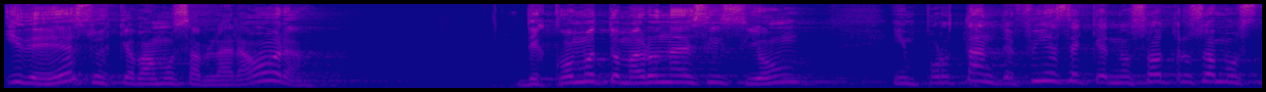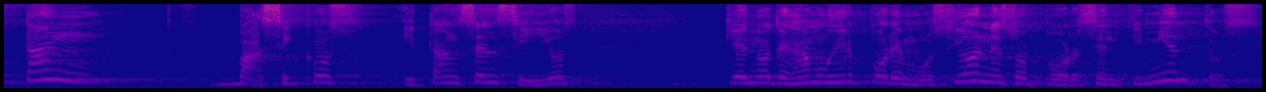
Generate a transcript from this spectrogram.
Y de eso es que vamos a hablar ahora, de cómo tomar una decisión importante. Fíjese que nosotros somos tan básicos y tan sencillos que nos dejamos ir por emociones o por sentimientos.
